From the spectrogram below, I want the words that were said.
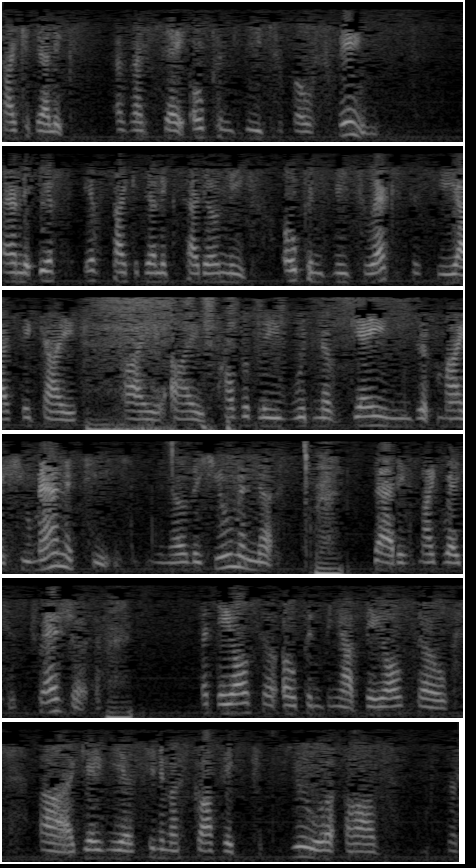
psychedelics, as I say, opened me to both things. And if if psychedelics had only opened me to ecstasy, I think I I I probably wouldn't have gained my humanity. You know, the humanness Right. that is my greatest treasure. Right. But they also opened me up. They also uh, gave me a cinemascopic view of the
